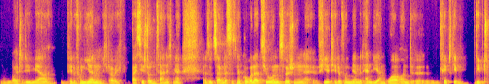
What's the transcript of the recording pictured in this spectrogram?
Leute, die mehr telefonieren, ich glaube, ich weiß die Stundenzahl nicht mehr, also sozusagen, dass es eine Korrelation zwischen viel Telefonieren mit Handy am Ohr und Krebs geben, gibt.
